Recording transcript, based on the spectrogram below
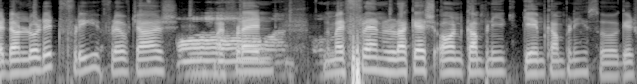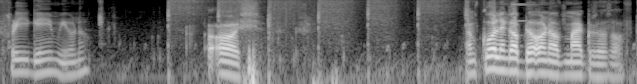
I download it free, free of charge. Oh, friend- oh, My friend Rakesh on company, game company, so get free game, you know. Oh, oh, sh- I'm calling up the owner of Microsoft.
